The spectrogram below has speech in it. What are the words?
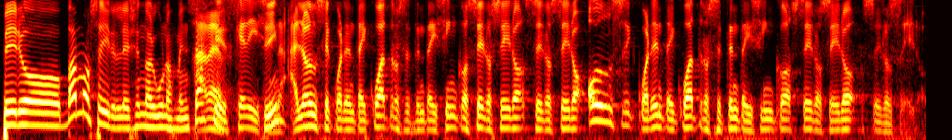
Pero vamos a ir leyendo algunos mensajes. A ver, ¿qué dicen? ¿sí? Al 11 44 75 00 00 11 44 75 00 00.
